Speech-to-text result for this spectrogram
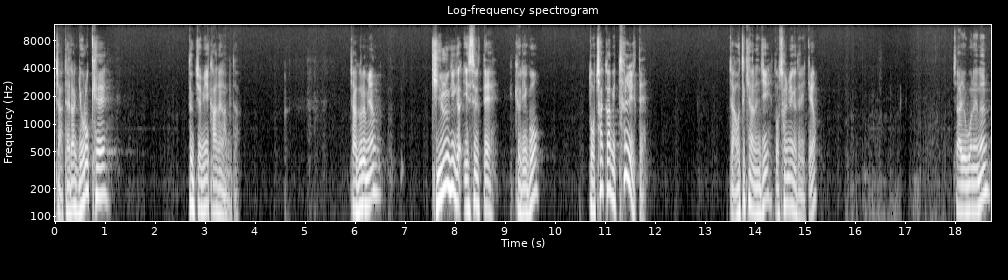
자, 대략 이렇게 득점이 가능합니다. 자, 그러면 기울기가 있을 때 그리고 도착값이 틀릴 때 자, 어떻게 하는지 또 설명해 드릴게요. 자, 요번에는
